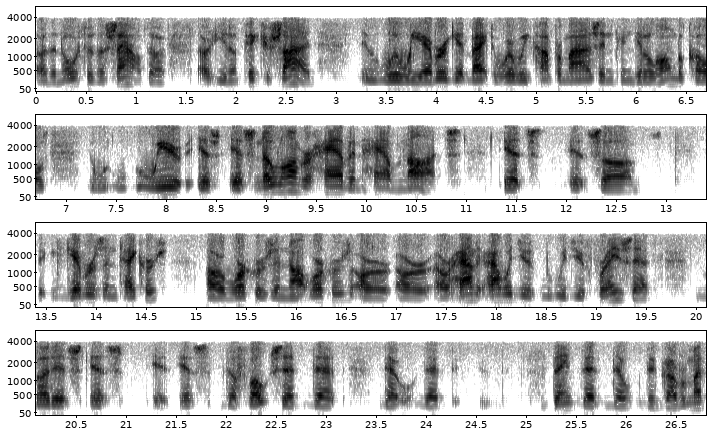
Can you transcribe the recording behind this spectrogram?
or the north or the south or or you know pick your side. Will we ever get back to where we compromise and can get along? Because we're it's it's no longer have and have nots. It's it's uh givers and takers or workers and not workers or or or how do, how would you would you phrase that? But it's it's it, it's the folks that that that that think that the the government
